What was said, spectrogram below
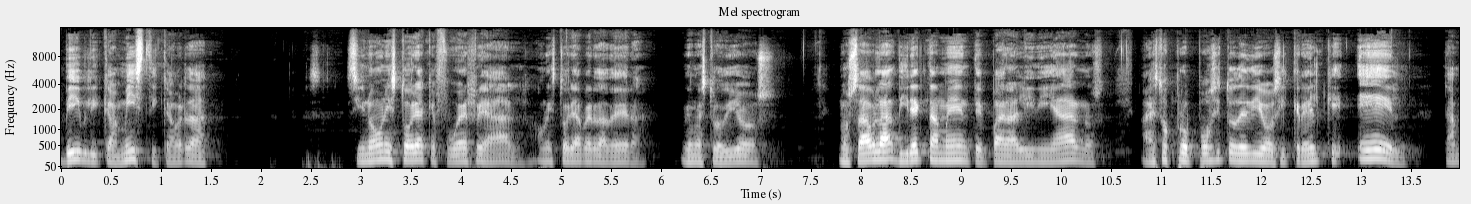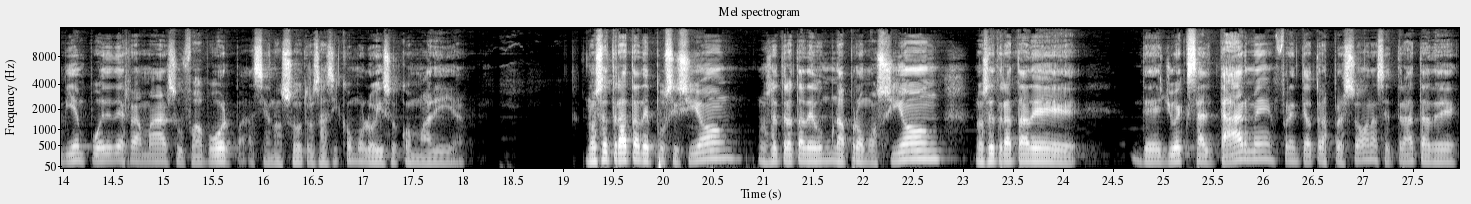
bíblica, mística, ¿verdad? Sino a una historia que fue real, a una historia verdadera de nuestro Dios nos habla directamente para alinearnos a estos propósitos de Dios y creer que Él también puede derramar su favor hacia nosotros, así como lo hizo con María. No se trata de posición, no se trata de una promoción, no se trata de, de yo exaltarme frente a otras personas, se trata de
